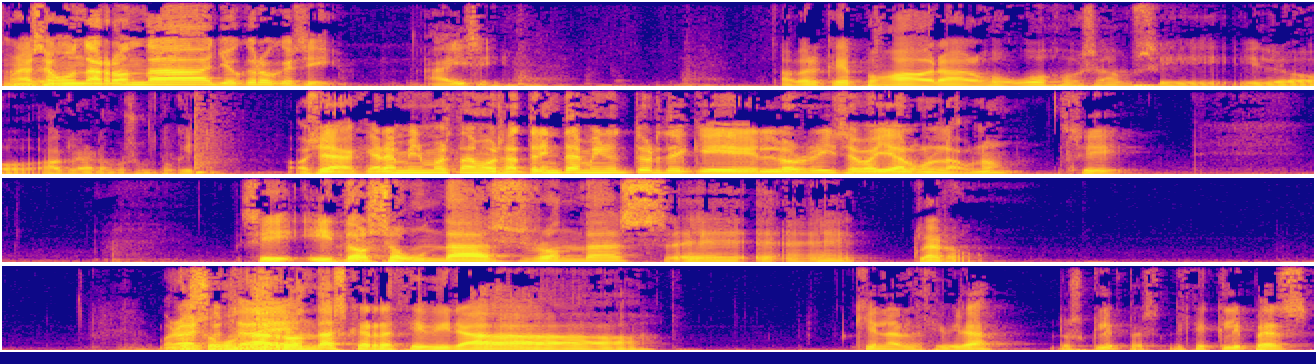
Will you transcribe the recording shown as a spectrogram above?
Una segunda ronda, yo creo que sí. Ahí sí. A ver que ponga ahora algo Wojo Sams y, y lo aclaramos un poquito. O sea, que ahora mismo estamos a 30 minutos de que Lorry se vaya a algún lado, ¿no? Sí. Sí, y dos segundas rondas, eh, eh, eh, claro. Bueno, dos escucha, segundas eh, rondas que recibirá. ¿Quién las recibirá? Los Clippers. Dice Clippers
